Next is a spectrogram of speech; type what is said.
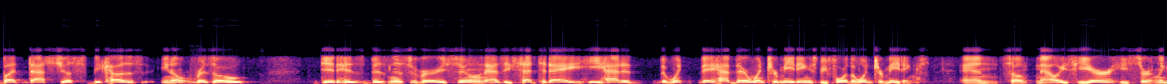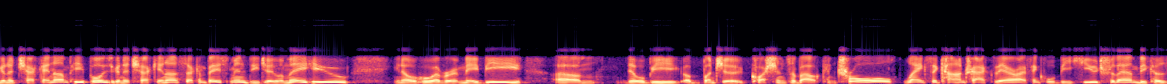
but that's just because, you know, Rizzo did his business very soon. As he said today, he had a, the they had their winter meetings before the winter meetings. And so now he's here. He's certainly going to check in on people. He's going to check in on second baseman, DJ LeMahieu, you know, whoever it may be. Um, there will be a bunch of questions about control. Length of contract there, I think, will be huge for them because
